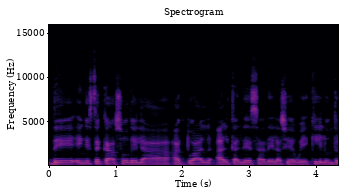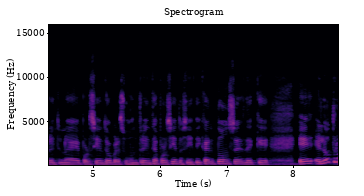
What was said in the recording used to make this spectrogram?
de, en este caso, de la actual alcaldesa de la ciudad de Guayaquil, un 39% versus un 30%. Significa entonces de que eh, el otro,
